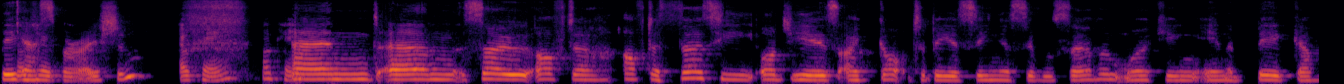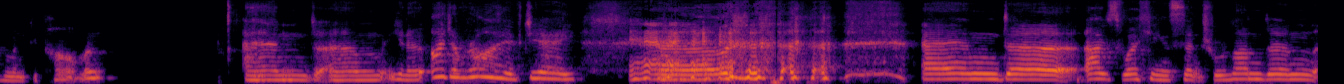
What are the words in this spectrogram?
big okay. aspiration. Okay. Okay. And um, so after after thirty odd years, I got to be a senior civil servant working in a big government department. And um, you know, I'd arrived, yay! uh, and uh, I was working in central London,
